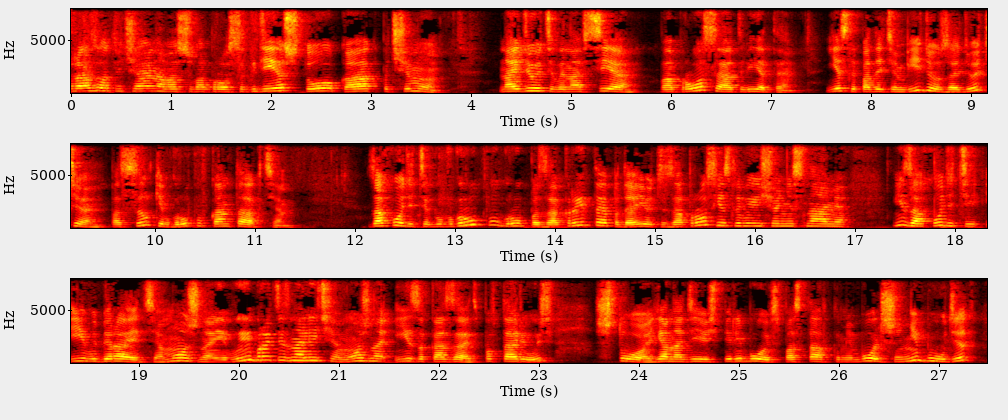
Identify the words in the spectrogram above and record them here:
Сразу отвечаю на ваши вопросы. Где, что, как, почему. Найдете вы на все вопросы ответы, если под этим видео зайдете по ссылке в группу ВКонтакте. Заходите в группу, группа закрытая, подаете запрос, если вы еще не с нами, и заходите и выбираете. Можно и выбрать из наличия, можно и заказать. Повторюсь, что я надеюсь, перебоев с поставками больше не будет –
